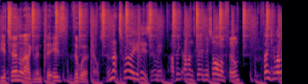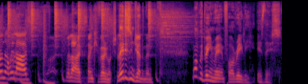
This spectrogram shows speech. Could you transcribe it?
the eternal argument that is the workhouse. And that's why it is. I mean, I think Alan's getting this all on film. Thank you, Alan. Are we live? We're live. Thank you very much. Ladies and gentlemen, what we've been waiting for really is this.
